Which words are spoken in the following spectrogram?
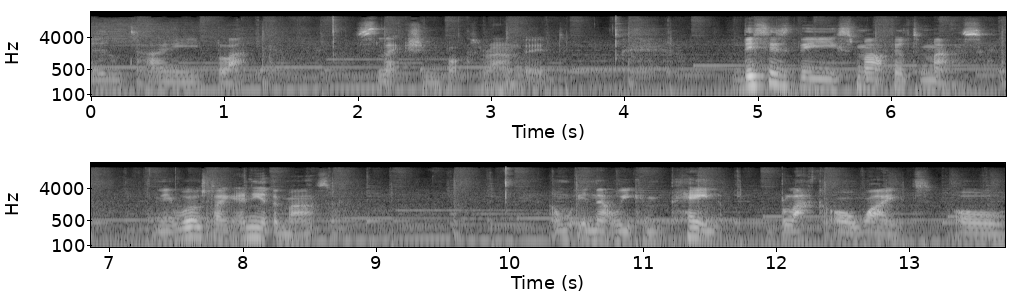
little tiny black selection box around it. This is the smart filter mask and it works like any other mask and in that we can paint black or white or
